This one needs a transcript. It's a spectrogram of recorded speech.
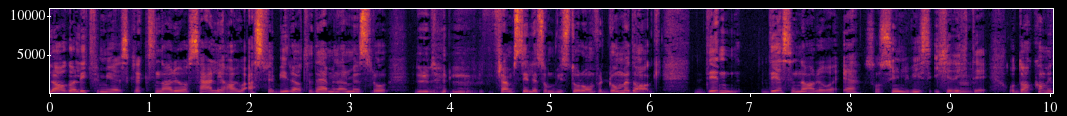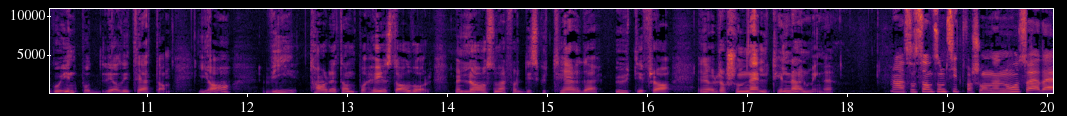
Laga litt for mye skrekkscenario. Særlig har jo SV bidratt til det, men nærmest å fremstille som vi står overfor dommedag. Den det scenarioet er sannsynligvis ikke riktig. Og da kan vi gå inn på realitetene. Ja, vi tar dette på høyeste alvor, men la oss i hvert fall diskutere det ut ifra en rasjonell tilnærming. Altså, sånn som situasjonen er nå, så er det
